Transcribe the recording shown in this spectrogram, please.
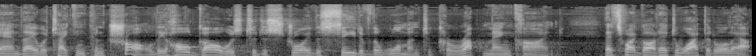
and they were taking control. The whole goal was to destroy the seed of the woman, to corrupt mankind. That's why God had to wipe it all out.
